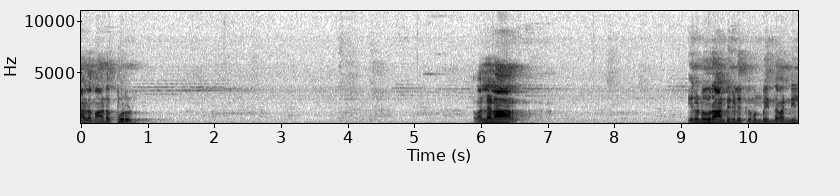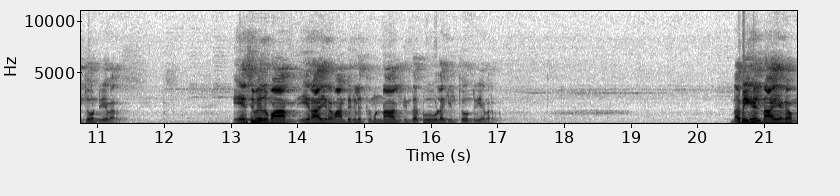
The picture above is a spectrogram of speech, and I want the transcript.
ஆழமான பொருள். வள்ளலார் இருநூறு ஆண்டுகளுக்கு முன்பு இந்த மண்ணில் தோன்றியவர். இயேசு பெருமான் ஈராயிரம் ஆண்டுகளுக்கு முன்னால் இந்த பூ உலகில் தோன்றியவர். நபிகள் நாயகம்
